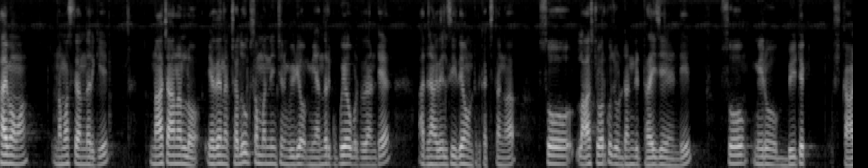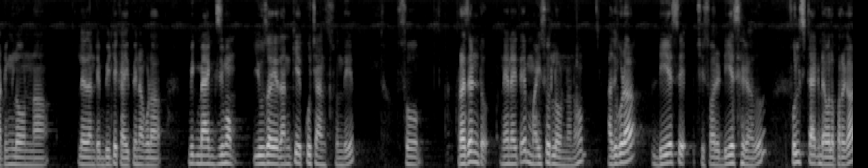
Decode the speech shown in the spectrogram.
హాయ్ మామ నమస్తే అందరికీ. నా ఛానల్లో ఏదైనా చదువుకు సంబంధించిన వీడియో మీ అందరికి ఉపయోగపడుతుంది అంటే అది నాకు తెలిసి ఇదే ఉంటుంది ఖచ్చితంగా. సో లాస్ట్ వరకు చూడడానికి ట్రై చేయండి. సో మీరు బీటెక్ స్టార్టింగ్లో ఉన్న లేదంటే బీటెక్ అయిపోయినా కూడా మీకు మ్యాక్సిమం యూజ్ అయ్యేదానికి ఎక్కువ ఛాన్సెస్ ఉంది. సో ప్రజెంట్ నేనైతే మైసూర్లో ఉన్నాను. అది కూడా డిఎస్ఏ సారీ డిఎస్ఏ కాదు ఫుల్ స్టాక్ డెవలపర్గా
